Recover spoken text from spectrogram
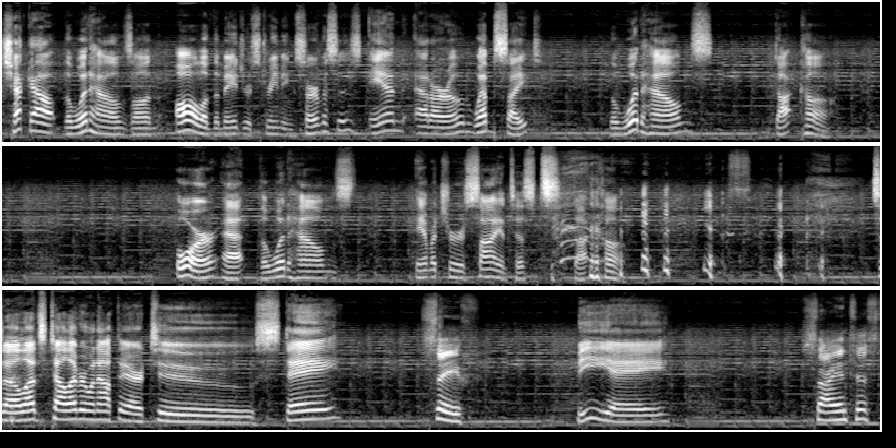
check out the Woodhounds on all of the major streaming services and at our own website, thewoodhounds.com. Or at thewoodhoundsAmateurScientists.com. Yes. so let's tell everyone out there to stay, Safe be a, scientist.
